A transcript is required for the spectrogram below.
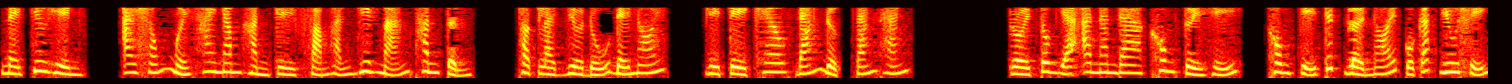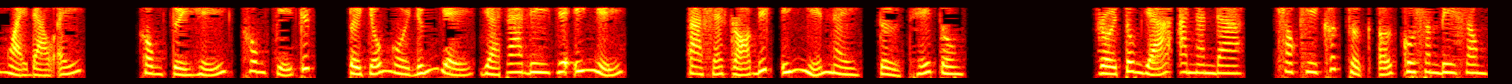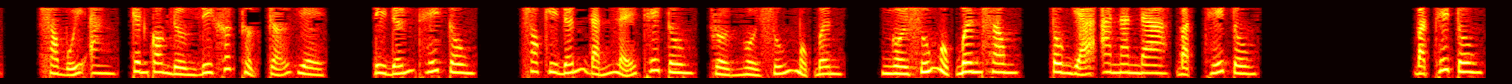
Này chư hiền, ai sống 12 năm hành trì phạm hạnh viên mãn thanh tịnh, thật là vừa đủ để nói, vì tỳ kheo đáng được tán thán. Rồi tôn giả Ananda không tùy hỷ, không chỉ trích lời nói của các du sĩ ngoại đạo ấy, không tùy hỷ, không chỉ trích, từ chỗ ngồi đứng dậy và ra đi với ý nghĩ, ta sẽ rõ biết ý nghĩa này từ Thế Tôn. Rồi tôn giả Ananda, sau khi khất thực ở Kosambi xong, sau buổi ăn, trên con đường đi khất thực trở về, đi đến Thế Tôn. Sau khi đến đảnh lễ Thế Tôn, rồi ngồi xuống một bên. Ngồi xuống một bên xong, tôn giả Ananda bạch Thế Tôn. Bạch Thế Tôn,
